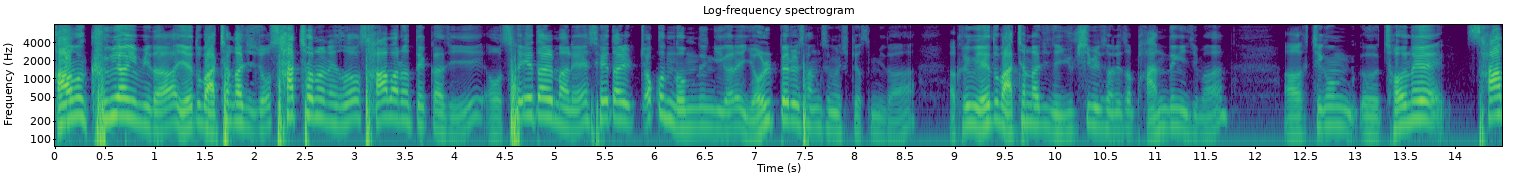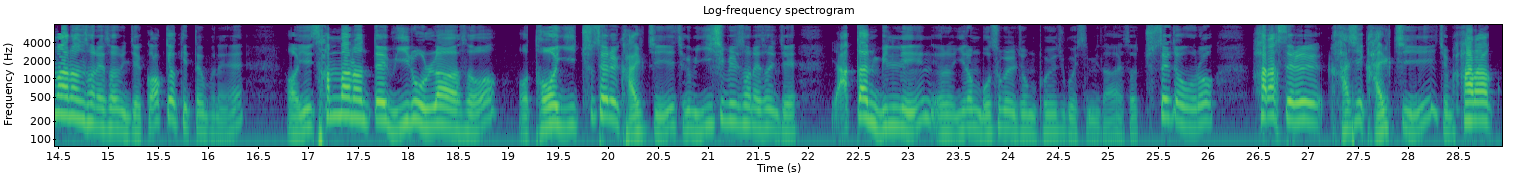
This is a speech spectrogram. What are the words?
다음은 금양입니다. 얘도 마찬가지죠. 4천원에서 4만원대까지 어, 3달 만에 3달 조금 넘는 기간에 10배를 상승을 시켰습니다. 아, 그리고 얘도 마찬가지 이제 60일선에서 반등이지만 아, 지금 어, 전에 4만원 선에서 이제 꺾였기 때문에 어, 이 3만원대 위로 올라와서 어, 더 이 추세를 갈지 지금 21선에서 이제 약간 밀린 이런 모습을 좀 보여주고 있습니다. 그래서 추세적으로 하락세를 다시 갈지 지금 하락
